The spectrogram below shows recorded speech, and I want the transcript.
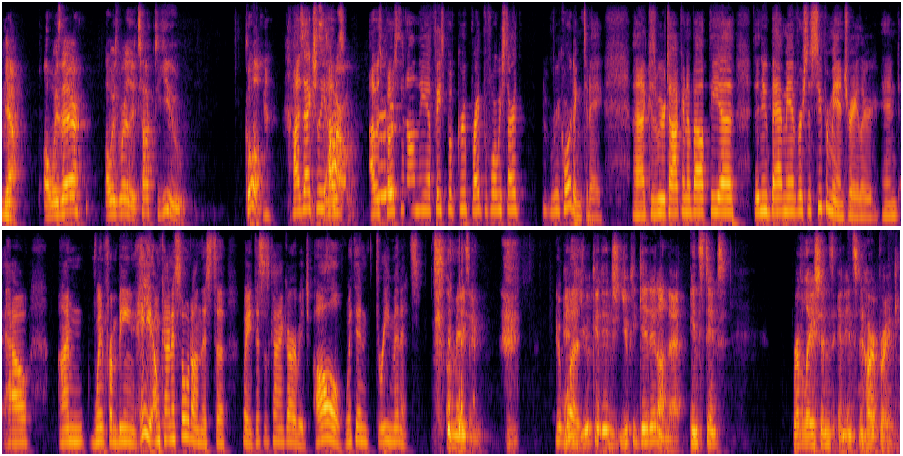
Yeah, always there. Always ready to talk to you. Cool. I was actually I was Tomorrow. I was posting on the uh, Facebook group right before we started recording today, because we were talking about the uh, the new Batman versus Superman trailer and how I'm went from being hey I'm kind of sold on this to wait this is kind of garbage all within three minutes. Amazing. It and was. you could you could get in on that instant revelations and instant heartbreak.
